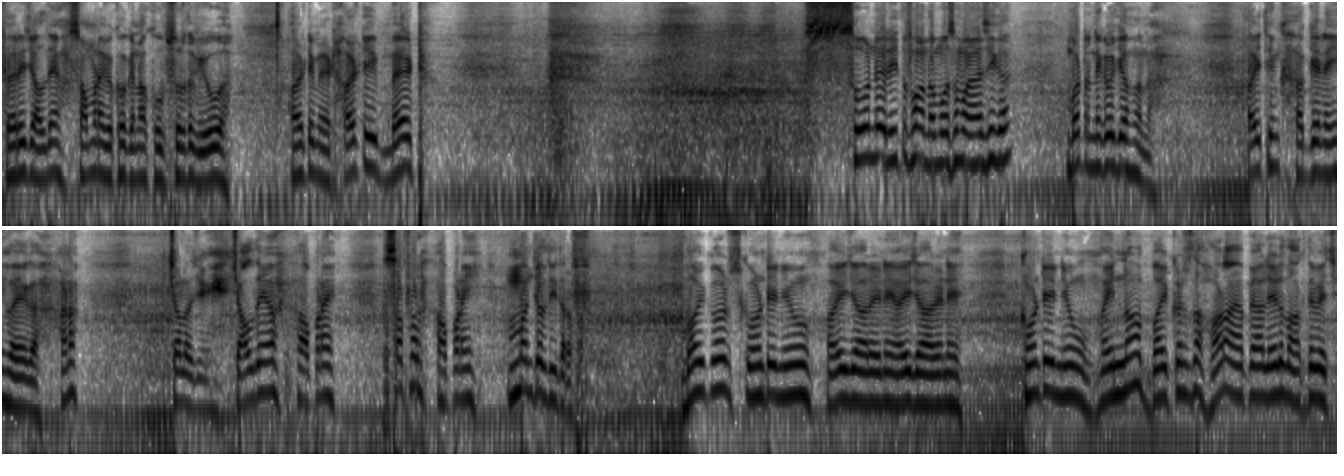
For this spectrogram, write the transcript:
ਫਿਰ ਹੀ ਚੱਲਦੇ ਆ ਸਾਹਮਣੇ ਵੇਖੋ ਕਿੰਨਾ ਖੂਬਸੂਰਤ ਵਿਊ ਆ। ਅਲਟੀਮੇਟ ਅਲਟੀਮੇਟ ਸੋ ਨੇਰੀ ਤੂਫਾਨ ਦਾ ਮੌਸਮ ਆਇਆ ਸੀਗਾ ਬਟ ਨਿਕਲ ਗਿਆ ਹੁਣ। ਆਈ ਥਿੰਕ ਅੱਗੇ ਨਹੀਂ ਹੋਏਗਾ, ਹਨਾ? ਚਲੋ ਜੀ, ਚੱਲਦੇ ਆ ਆਪਣੇ ਸਫ਼ਰ, ਆਪਣੀ ਮੰਜ਼ਿਲ ਦੀ ਤਰਫ। ਬਾਈਕਰਸ ਕੰਟੀਨਿਊ ਆਈ ਜਾ ਰਹੇ ਨੇ, ਆਈ ਜਾ ਰਹੇ ਨੇ। ਕੰਟੀਨਿਊ ਇੰਨਾ ਬਾਈਕਰਸ ਦਾ ਹੜ ਆਇਆ ਪਿਆ ਲੇਹ ਲਦਾਖ ਦੇ ਵਿੱਚ।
